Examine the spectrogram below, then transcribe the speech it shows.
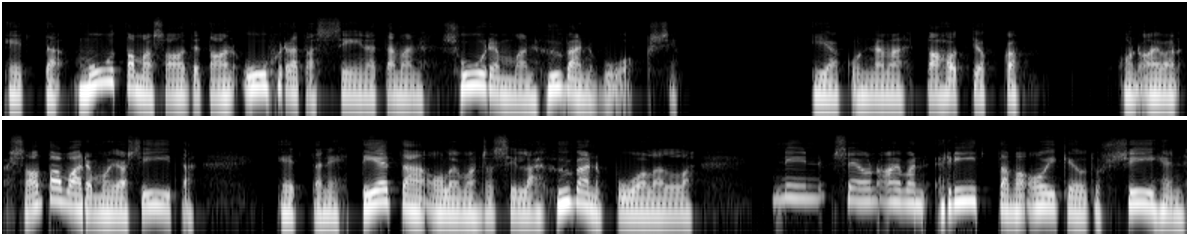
että muutama saatetaan uhrata siinä tämän suuremman hyvän vuoksi. Ja kun nämä tahot, jotka on aivan satavarmoja siitä, että ne tietää olevansa sillä hyvän puolella, niin se on aivan riittävä oikeutus siihen,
